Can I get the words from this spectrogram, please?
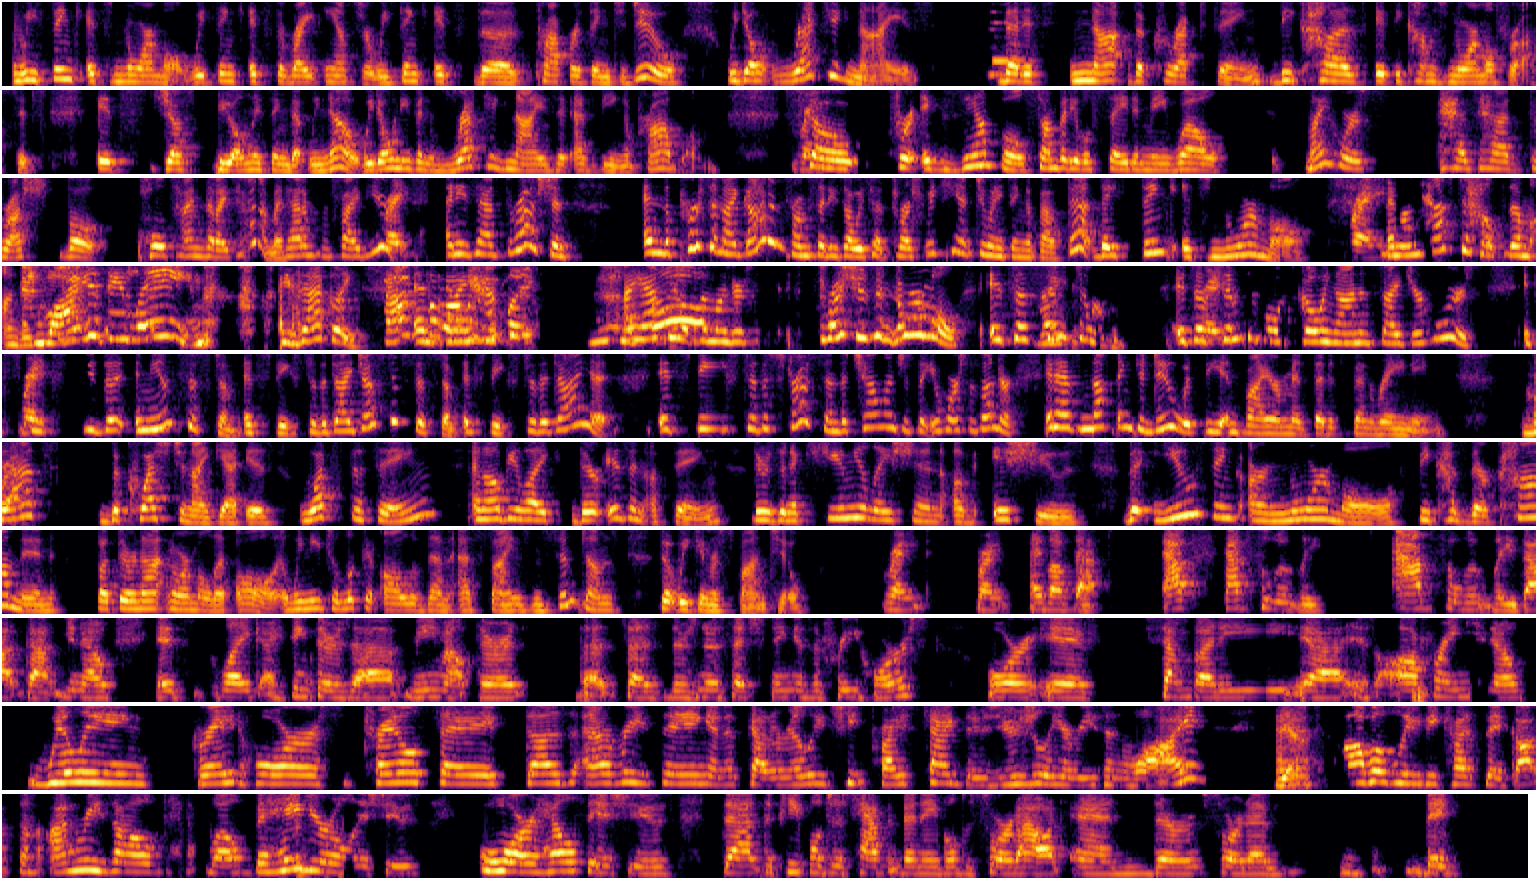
we think it's normal. We think it's the right answer. We think it's the proper thing to do. We don't recognize that it's not the correct thing because it becomes normal for us. It's it's just the only thing that we know. We don't even recognize it as being a problem. So for example, somebody will say to me, well, my horse has had thrush the whole time that I've had him. I've had him for five years right, and he's had thrush and and the person I got him from said he's always had thrush. We can't do anything about that. They think it's normal. right. And I have to help them understand. And why is he lame? Exactly. That's And- the and I have to- like, I have to help "Oh, them understand. Thrush isn't normal. It's a symptom. It's a Right. symptom of what's going on inside your horse. It Right. speaks to the immune system. It speaks to the digestive system. It speaks to the diet. It speaks to the stress and the challenges that your horse is under. It has nothing to do with the environment that it's been raining. Correct. That's the question I get is, what's the thing? And I'll be like, there isn't a thing. There's an accumulation of issues that you think are normal because they're common, but they're not normal at all. And we need to look at all of them as signs and symptoms that we can respond to. Right, right. I love that. A- absolutely. Absolutely. That, that, you know, it's like, I think there's a meme out there that says there's no such thing as a free horse. Or if somebody uh, is offering, you know, willing, great horse, trail safe, does everything, and it's got a really cheap price tag, there's usually a reason why. And Yeah. it's probably because they've got some unresolved, well, behavioral issues or health issues that the people just haven't been able to sort out and they're sort of, they've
